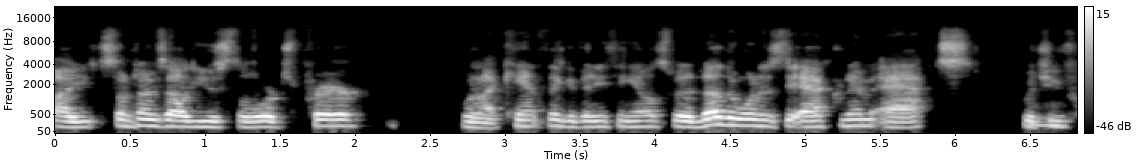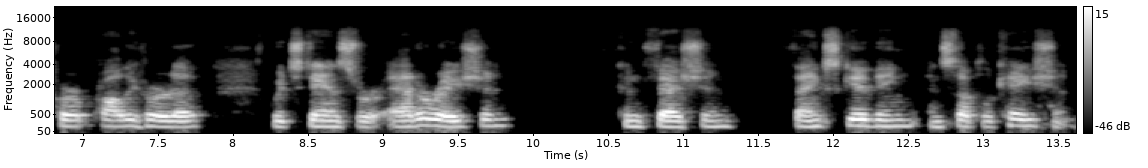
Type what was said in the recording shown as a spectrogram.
I sometimes I'll use the Lord's Prayer when I can't think of anything else. But another one is the acronym ACTS, which mm-hmm. you've heard, probably heard of, which stands for Adoration, Confession, Thanksgiving, and Supplication.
